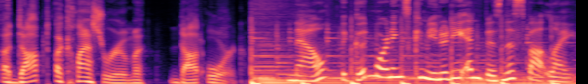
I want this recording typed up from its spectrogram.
adoptaclassroom.org. Now, the Good Mornings Community and Business Spotlight.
